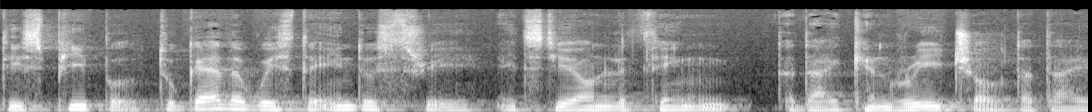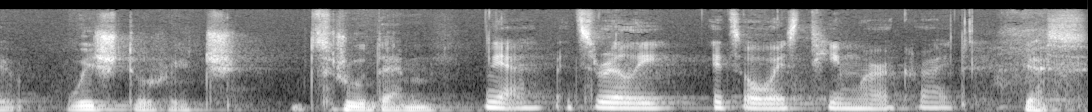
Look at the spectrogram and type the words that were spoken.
these people together with the industry, it's the only thing that I can reach or that I wish to reach through them. Yeah, it's really it's always teamwork, right? Yes.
